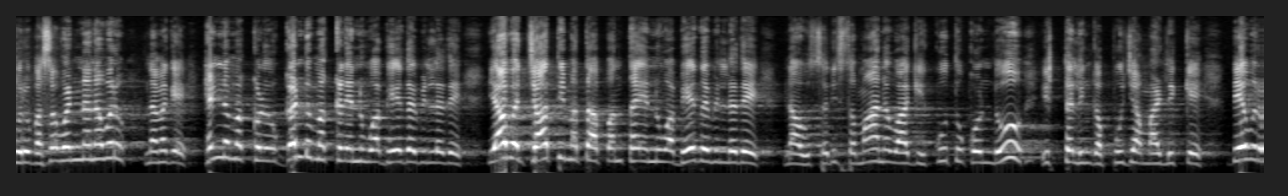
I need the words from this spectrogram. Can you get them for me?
ಗುರು ಬಸವಣ್ಣನವರು ನಮಗೆ ಹೆಣ್ಣು ಮಕ್ಕಳು, ಗಂಡು ಮಕ್ಕಳೆನ್ನುವ ಭೇದವಿಲ್ಲದೆ, ಯಾವ ಜಾತಿ ಮತ ಪಂಥ ಎನ್ನುವ ಭೇದವಿಲ್ಲದೆ ನಾವು ಸರಿ ಸಮಾನವಾಗಿ ಕೂತುಕೊಂಡು ಇಷ್ಟಲಿಂಗ ಪೂಜೆ ಮಾಡಲಿಕ್ಕೆ, ದೇವರ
